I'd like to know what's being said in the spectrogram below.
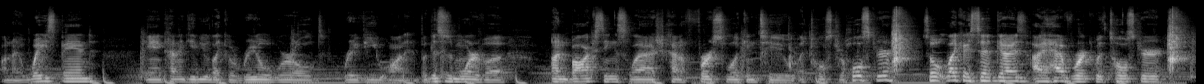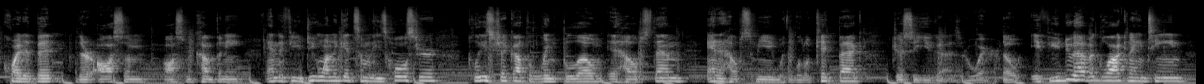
on my waistband, and kind of give you like a real world review on it. But this is more of a unboxing slash kind of first look into a Tulster holster. So like I said guys, I have worked with Tulster quite a bit. They're awesome, awesome company. And if you do want to get some of these holster, please check out the link below. It helps them and it helps me with a little kickback, just so you guys are aware. So if you do have a Glock 19,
